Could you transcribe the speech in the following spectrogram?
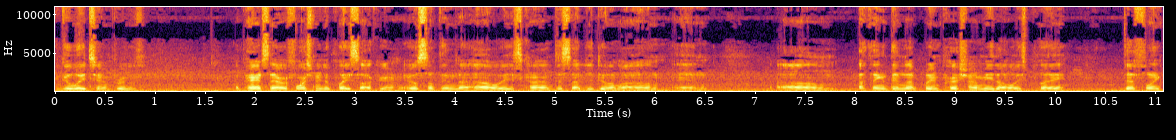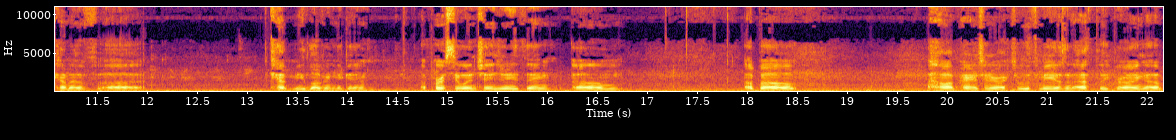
a good way to improve. My parents never forced me to play soccer. It was something that I always kind of decided to do on my own, and um, I think them not putting pressure on me to always play definitely kind of uh, kept me loving the game. I personally wouldn't change anything um, about how my parents interacted with me as an athlete growing up.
